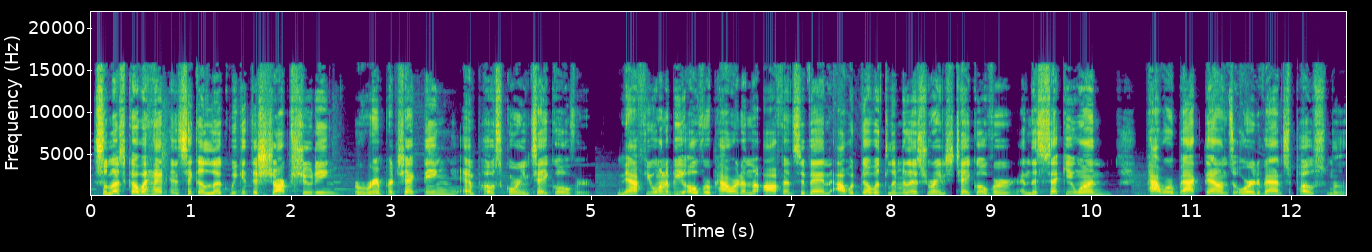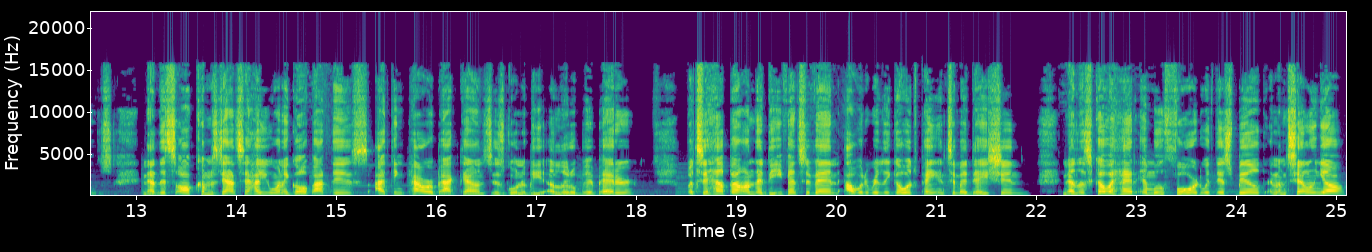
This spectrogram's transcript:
So let's go ahead and take a look. We get the sharpshooting, rim protecting, and post scoring takeover. Now, if you want to be overpowered on the offensive end, I would go with Limitless Range Takeover, and the second one, Power Backdowns or Advanced Post Moves. Now, this all comes down to how you want to go about this. I think Power Backdowns is going to be a little bit better, but to help out on the defensive end, I would really go with Paint Intimidation. Now, let's go ahead and move forward with this build, and I'm telling y'all,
